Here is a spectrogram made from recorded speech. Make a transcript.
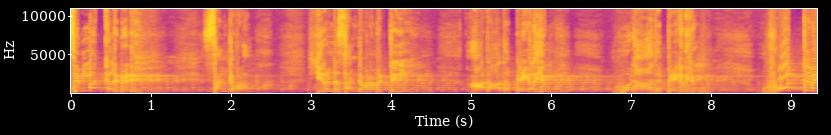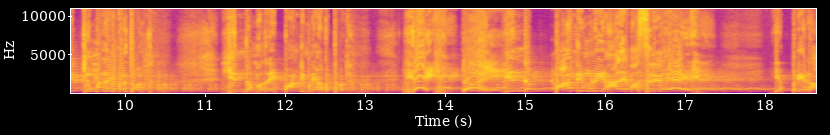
சிம்மக்கல் மேடு சங்கவனம். இரண்டு சங்கவனம் விட்டு ஆடாத பேய்களையும் ஓடாத பேய்களையும் ஓட்டு வைக்கும் மல்லமை பெருத்தவன் இந்த மதுரை பாண்டிமுனியாகப்பட்டவன் ஹேய்! டேய்! இந்த பாண்டிமுனி ஆலய வாசலிலே எப்படியடா?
